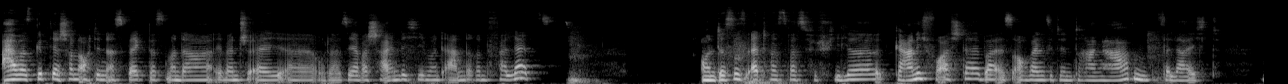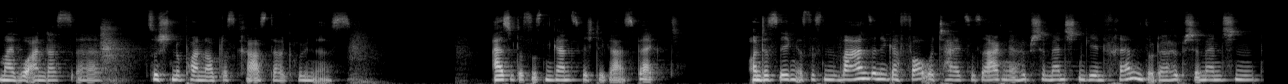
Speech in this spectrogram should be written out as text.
aber es gibt ja schon auch den Aspekt, dass man da eventuell äh, oder sehr wahrscheinlich jemand anderen verletzt. Und das ist etwas, was für viele gar nicht vorstellbar ist, auch wenn sie den Drang haben, vielleicht mal woanders äh, zu schnuppern, ob das Gras da grün ist. Also das ist ein ganz wichtiger Aspekt. Und deswegen ist es ein wahnsinniger Vorurteil zu sagen, ja, hübsche Menschen gehen fremd oder hübsche Menschen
